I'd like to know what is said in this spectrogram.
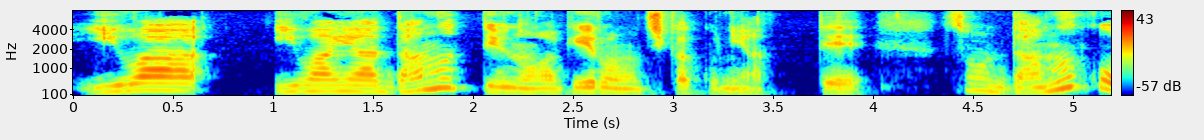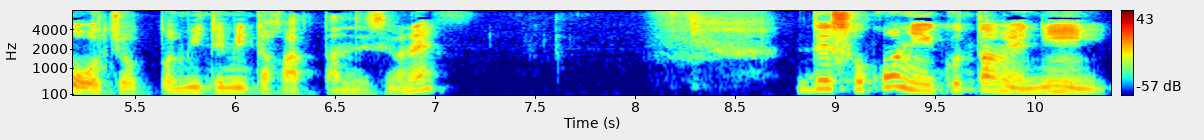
岩、岩やダムっていうのが下呂の近くにあって、そのダム湖をちょっと見てみたかったんですよね。で、そこに行くために、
